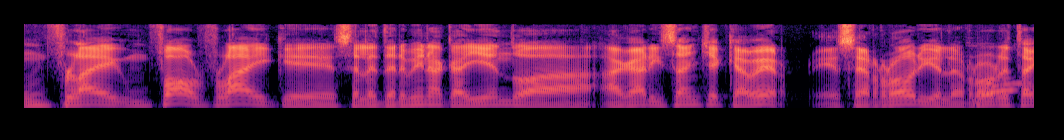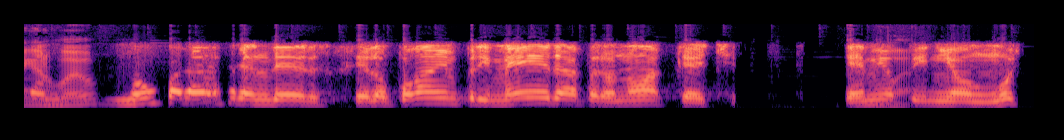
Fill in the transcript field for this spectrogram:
un fly, un foul fly que se le termina cayendo a, a Gary Sánchez, que a ver, es error y el error está en el juego. No para aprender, que lo pongan en primera, pero no a queche. Es mi Bueno. opinión. Muchas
